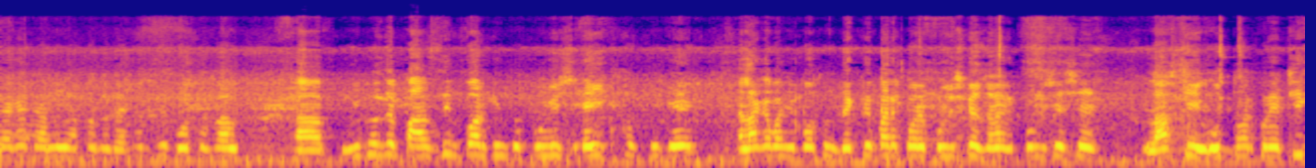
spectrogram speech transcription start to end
জায়গাটা আমি আপনাদের দেখাচ্ছি গতকাল আহ, নিখোঁজের পাঁচ দিন পর কিন্তু পুলিশ এই খাল থেকে এলাকাবাসী প্রথম দেখতে পারে পরে পুলিশকে জানায় পুলিশ এসে লাশটি উদ্ধার করে ঠিক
